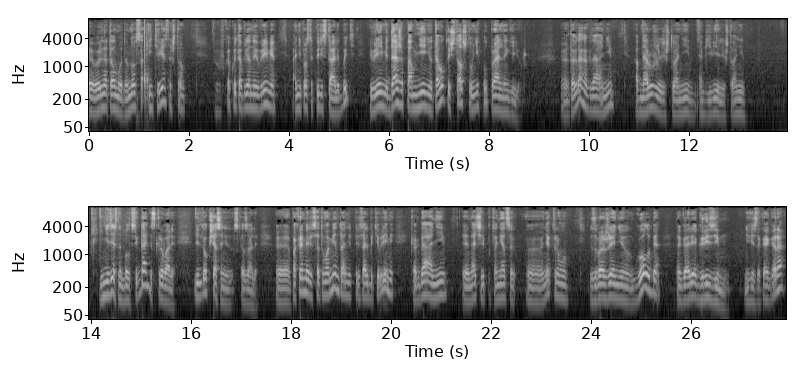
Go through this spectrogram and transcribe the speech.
Э, во времена Талмуда. Но интересно, что в какое-то определенное время они просто перестали быть евреями, даже по мнению того, кто считал, что у них был правильный гиюр. Э, тогда, когда они обнаружили, что они объявили, что они и неизвестно было всегда, они скрывали, или только сейчас они сказали. Э, по крайней мере, с этого момента они перестали быть евреями, когда они начали поклоняться некоторому изображению голубя на горе Гризим. У них есть такая гора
